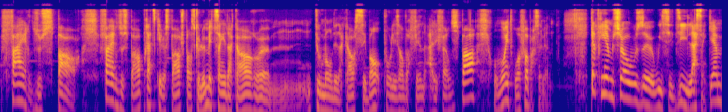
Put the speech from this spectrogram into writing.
faire du sport. Faire du sport, pratiquer le sport. Je pense que le médecin est d'accord, euh, tout le monde est d'accord. C'est bon pour les endorphines. Aller faire du sport au moins trois fois par semaine. Quatrième chose, euh, oui, c'est dit. La cinquième,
